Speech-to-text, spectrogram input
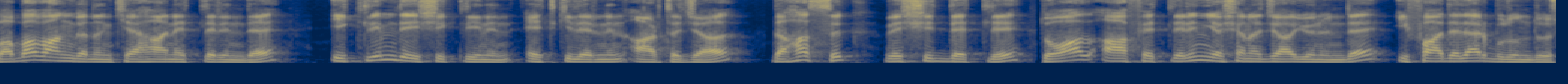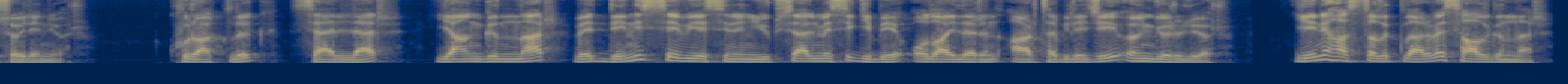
Baba Vanga'nın kehanetlerinde iklim değişikliğinin etkilerinin artacağı, daha sık ve şiddetli doğal afetlerin yaşanacağı yönünde ifadeler bulunduğu söyleniyor. Kuraklık, seller, yangınlar ve deniz seviyesinin yükselmesi gibi olayların artabileceği öngörülüyor. Yeni hastalıklar ve salgınlar.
